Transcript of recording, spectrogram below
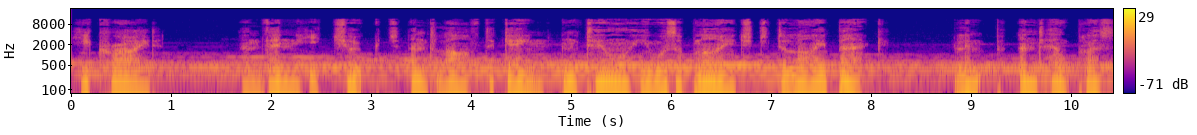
he cried, and then he choked and laughed again until he was obliged to lie back, limp and helpless,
